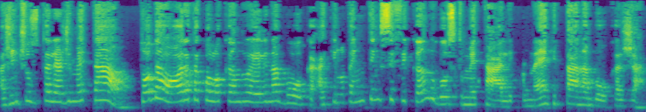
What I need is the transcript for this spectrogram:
A gente usa o talher de metal, toda hora tá colocando ele na boca. Aquilo tá intensificando o gosto metálico, né? Que tá na boca já.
